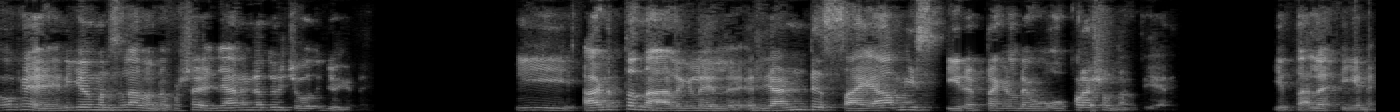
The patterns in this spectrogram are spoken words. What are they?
ഓക്കെ എനിക്കത് മനസ്സിലാവുന്നുണ്ട്. പക്ഷെ ഞാൻ എന്റെ അകത്തൊരു ചോദ്യം ചോദിക്കട്ടെ? ഈ അടുത്ത നാളുകളിൽ രണ്ട് സയാമീസ് ഇരട്ടകളുടെ ഓപ്പറേഷൻ നടത്തിയായിരുന്നു. ഈ തല ഇങ്ങനെ.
